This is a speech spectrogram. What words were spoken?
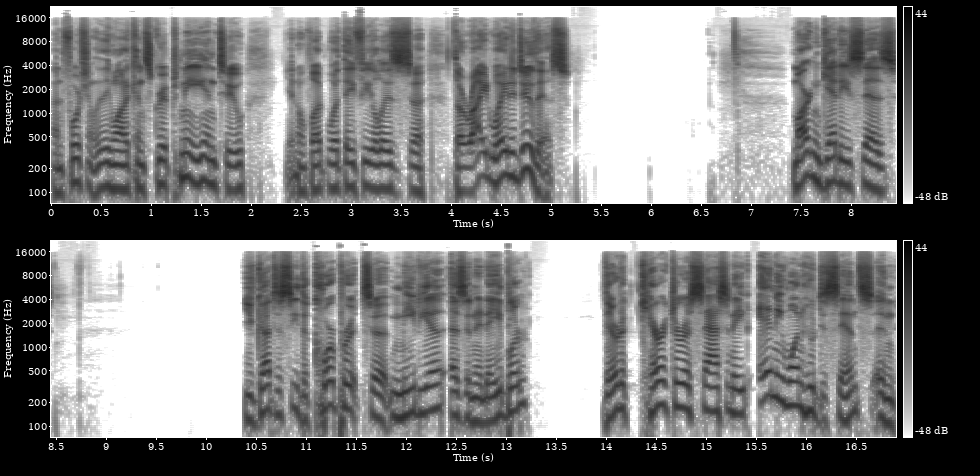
Unfortunately, they want to conscript me into, you know, what, what they feel is uh, the right way to do this. Martin Geddes says, You've got to see the corporate uh, media as an enabler They're to character assassinate anyone who dissents, and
